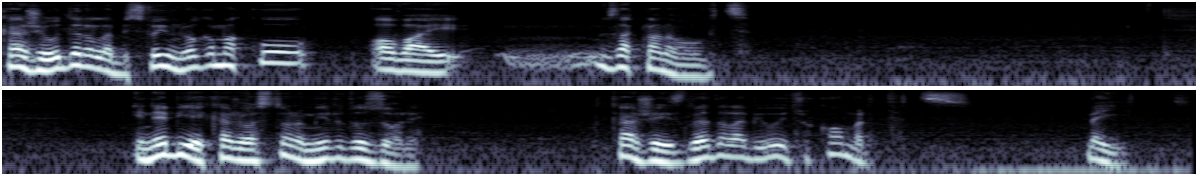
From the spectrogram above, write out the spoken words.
Kaže, udarala bi svojim nogama ko ovaj zaklana ovce. I ne bi je, kaže, ostalo miru do zore. Kaže, izgledala bi ujutro kao mrtvac. Mejit.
